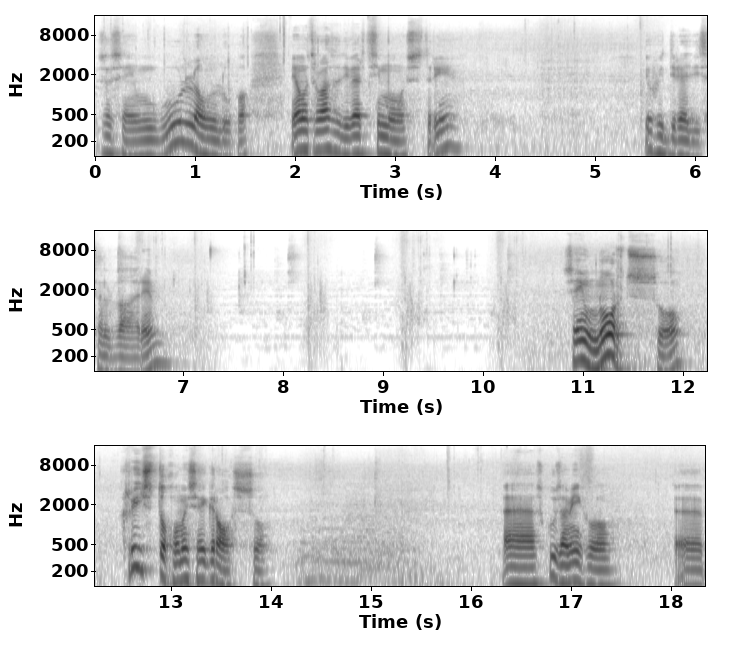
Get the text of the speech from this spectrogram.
Cosa sei? Un ghoul o un lupo? Abbiamo trovato diversi mostri. Io qui direi di salvare. Sei un orso? Cristo come sei grosso. Eh, scusa amico. Eh,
